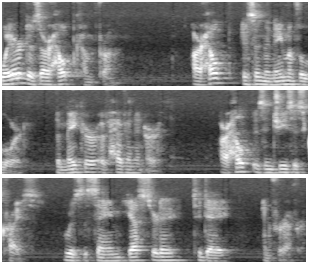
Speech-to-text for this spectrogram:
Where does our help come from? Our help is in the name of the Lord, the maker of heaven and earth. Our help is in Jesus Christ, who is the same yesterday, today, and forever.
